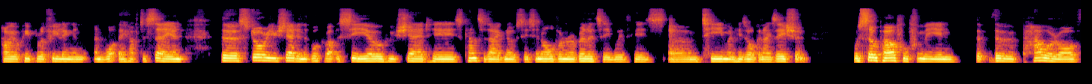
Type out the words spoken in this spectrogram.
how your people are feeling and, and what they have to say. And the story you shared in the book about the CEO who shared his cancer diagnosis in all vulnerability with his um, team and his organization was so powerful for me in the, the power of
